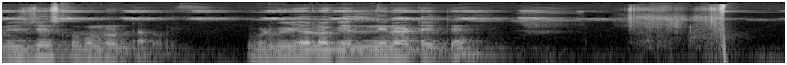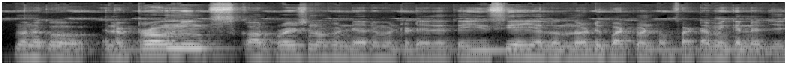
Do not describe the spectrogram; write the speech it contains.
మిస్ చేసుకోకుండా ఉంటారు. ఇప్పుడు వీడియోలోకి వెళ్ళినట్టయితే మనకు electronics corporation of India limited ఏదైతే ఈసీఐఎల్ ఉందో department of atomic energy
